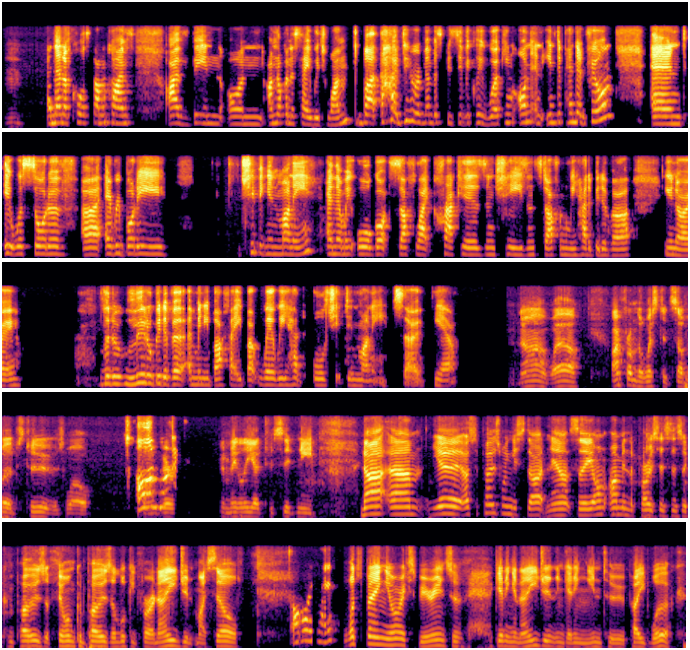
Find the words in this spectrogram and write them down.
Mm. And then, of course, sometimes I've been on, I'm not going to say which one, but I do remember specifically working on an independent film. And it was sort of uh, everybody chipping in money. And then we all got stuff like crackers and cheese and stuff. And we had a bit of a, you know, little little bit of a, a mini buffet, but where we had all chipped in money. So, yeah. No, wow. I'm from the western suburbs too, as well. Oh, I'm very familiar to Sydney. Nah, um, yeah, I suppose when you're starting out, see, I'm, I'm in the process as a composer, film composer, looking for an agent myself. Oh, okay. What's been your experience of getting an agent and getting into paid work?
